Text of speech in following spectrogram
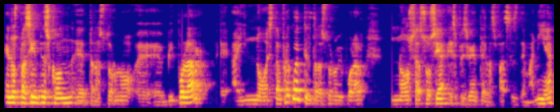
En los pacientes con eh, trastorno eh, bipolar, ahí no es tan frecuente. El trastorno bipolar no se asocia especialmente en las fases de manía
